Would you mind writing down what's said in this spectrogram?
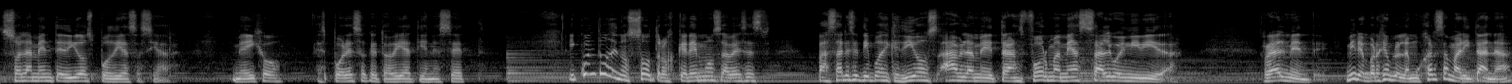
solamente Dios podía saciar. Me dijo, es por eso que todavía tienes sed. ¿Y cuántos de nosotros queremos a veces pasar ese tiempo de que Dios, háblame, transfórmame, haz algo en mi vida. Realmente. Miren, por ejemplo, la mujer samaritana,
